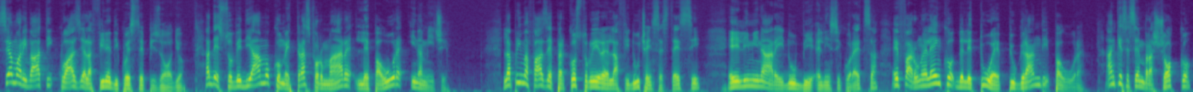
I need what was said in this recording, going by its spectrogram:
Siamo arrivati quasi alla fine di questo episodio. Adesso vediamo come trasformare le paure in amici. La prima fase per costruire la fiducia in se stessi e eliminare i dubbi e l'insicurezza è fare un elenco delle tue più grandi paure. Anche se sembra sciocco,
